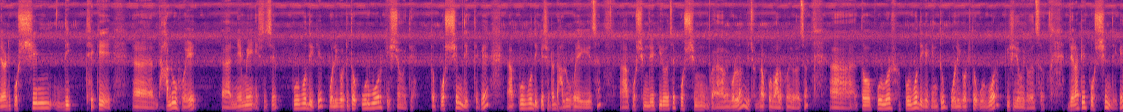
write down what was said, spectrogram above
জেলাটি পশ্চিম দিক থেকে ঢালু হয়ে নেমে এসেছে পূর্ব দিকে পলিগঠিত উর্বর কৃষিজমিতে তো পশ্চিম দিক থেকে পূর্ব দিকে সেটা ঢালু হয়ে গিয়েছে। পশ্চিম দিকে কী রয়েছে? পশ্চিম আমি বললাম যে ছোটনাগপুর মালভূমি রয়েছে। তো পূর্ব পূর্ব দিকে কিন্তু পলিগঠিত উর্বর কৃষিজমি রয়েছে। জেলাটির পশ্চিম দিকে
